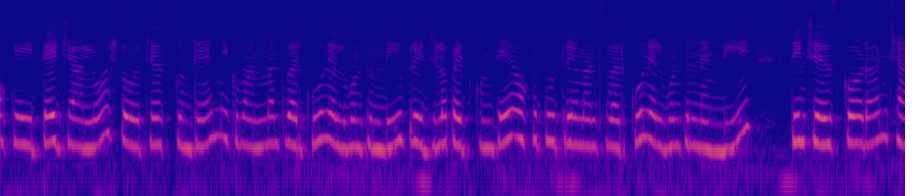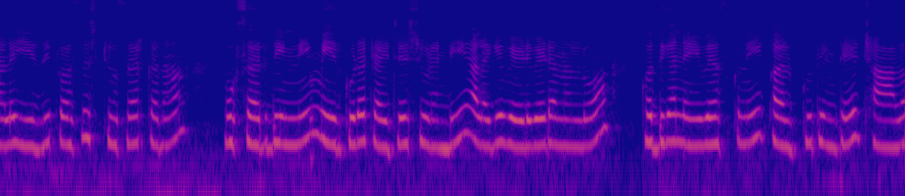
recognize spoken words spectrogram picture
ఒక ఎయిట్ ఎయిట్ జార్లో స్టోర్ చేసుకుంటే మీకు వన్ మంత్ వరకు నిల్వ ఉంటుంది. ఫ్రిడ్జ్లో పెట్టుకుంటే ఒక టూ త్రీ మంత్స్ వరకు నిల్వ ఉంటుందండి. దీన్ని చేసుకోవడం చాలా ఈజీ ప్రాసెస్ చూసారు కదా. ఒకసారి దీన్ని మీరు కూడా ట్రై చేసి చూడండి. అలాగే వేడివేడి అన్నంలో కొద్దిగా నెయ్యి వేసుకుని కలుపుకు తింటే చాలా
